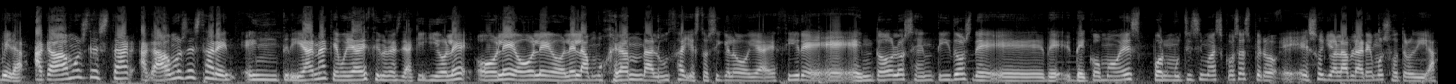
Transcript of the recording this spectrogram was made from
mira, acabamos de estar, acabamos de estar en, en Triana, que voy a decir desde aquí, que ole, ole, ole, ole, la mujer andaluza, y esto sí que lo voy a decir eh, eh, en todos los sentidos de, eh, de- de cómo es por muchísimas cosas, pero eso ya lo hablaremos otro día.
